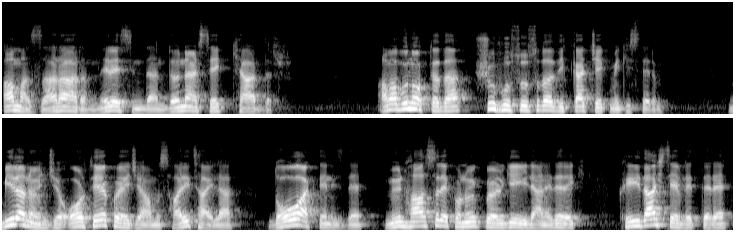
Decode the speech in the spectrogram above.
Ama zararın neresinden dönersek kardır. Ama bu noktada şu hususu da dikkat çekmek isterim. Bir an önce ortaya koyacağımız haritayla Doğu Akdeniz'de münhasır ekonomik bölge ilan ederek kıyıdaş devletlere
